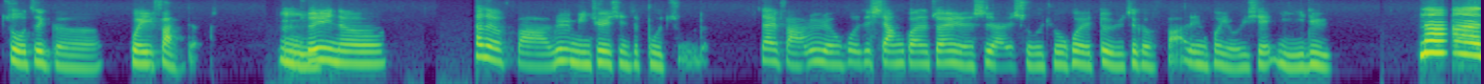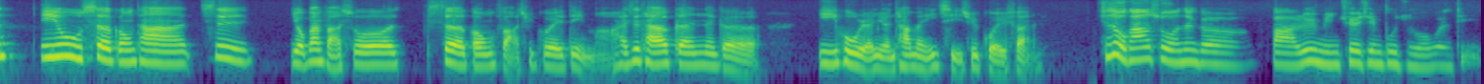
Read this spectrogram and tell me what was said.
做这个规范的。嗯，所以呢。它的法律明确性是不足的，在法律人或者是相关的专业人士来说，就会对于这个法令会有一些疑虑。那医务社工他是有办法说社工法去规定吗？还是他要跟那个医护人员他们一起去规范？其实我刚刚说的那个法律明确性不足的问题，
